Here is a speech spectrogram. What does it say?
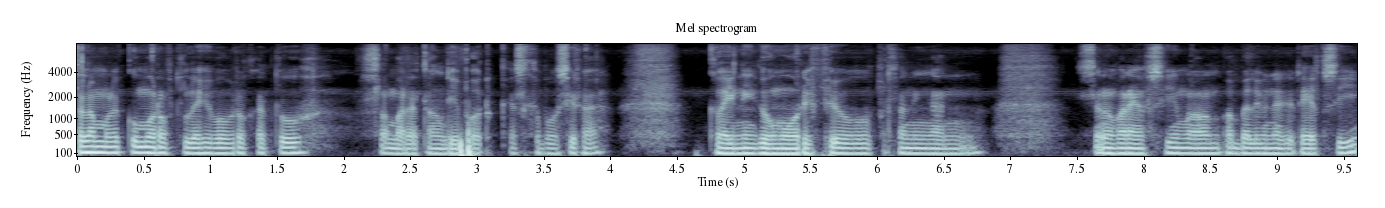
Assalamualaikum warahmatullahi wabarakatuh. Selamat datang di podcast Kabosira Kali ini gue mau review pertandingan Semarang FC melawan Pabel United FC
